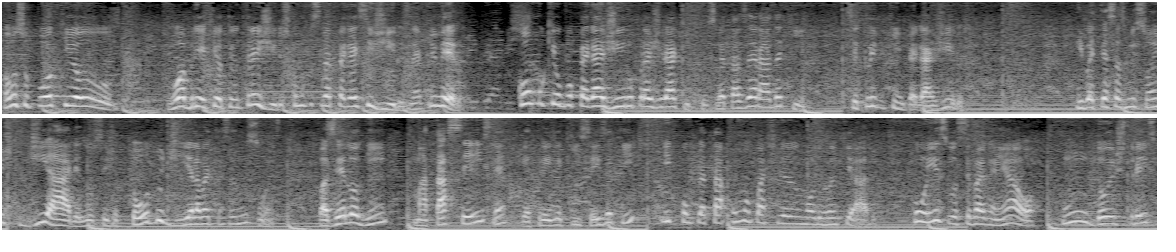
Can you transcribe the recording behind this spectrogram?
Vamos supor que eu vou abrir aqui, eu tenho três giros. Como você vai pegar esses giros, né? Primeiro, como que eu vou pegar giro para girar aqui? Porque você vai estar zerado aqui. Você clica aqui em pegar giros e vai ter essas missões diárias, ou seja, todo dia ela vai ter essas missões. Fazer login, matar 6, né? Que é 3 aqui, 6 aqui, e completar uma partida no modo ranqueado. Com isso você vai ganhar, ó, 1, 2, 3,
